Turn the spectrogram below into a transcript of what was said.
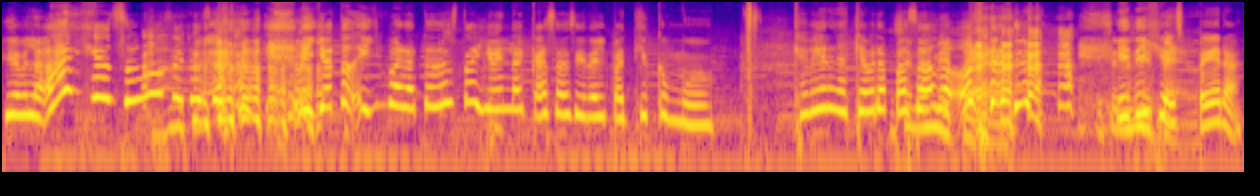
Y mi abuela, ¡ay, Jesús! y yo, y para todo esto, yo en la casa, así en el patio, como... ¿Qué verga? ¿Qué habrá pasado? no y dije, espera.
